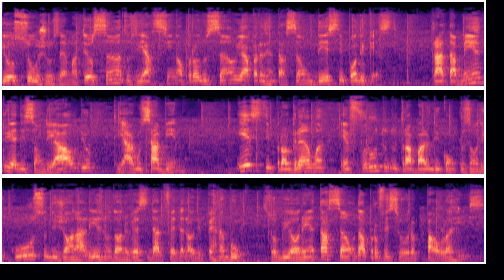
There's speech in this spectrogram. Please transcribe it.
Eu sou José Matheus Santos e assino a produção e a apresentação deste podcast. Tratamento e edição de áudio, Tiago Sabino. Este programa é fruto do trabalho de conclusão de curso de jornalismo da Universidade Federal de Pernambuco, sob orientação da professora Paula Reis.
